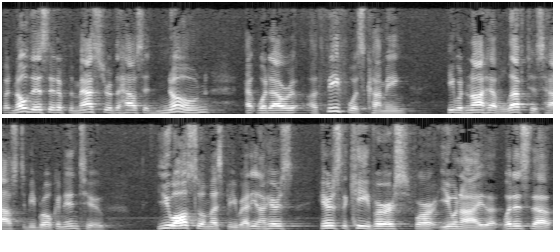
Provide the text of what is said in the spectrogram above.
But know this that if the master of the house had known at what hour a thief was coming, he would not have left his house to be broken into. You also must be ready. Now here's here's the key verse for you and I. What is the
